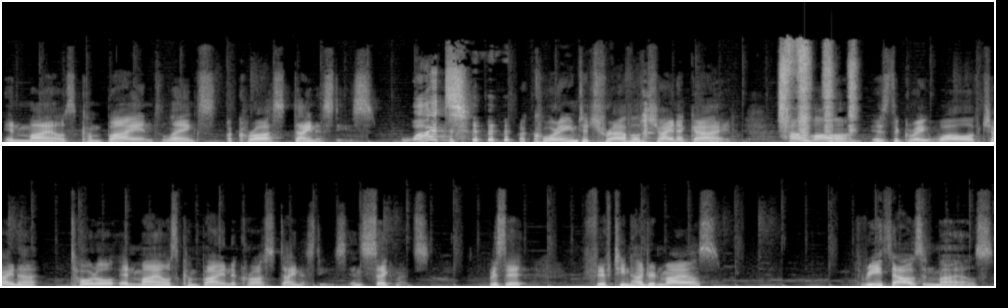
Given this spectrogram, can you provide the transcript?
in miles combined lengths across dynasties? What? According to Travel China Guide, how long is the Great Wall of China total in miles combined across dynasties and segments? Is it 1500 miles? 3000 miles?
